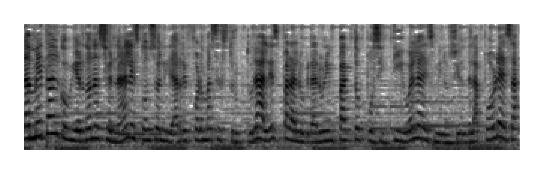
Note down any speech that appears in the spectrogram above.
La meta del gobierno nacional es consolidar reformas estructurales para lograr un impacto positivo en la disminución de la pobreza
